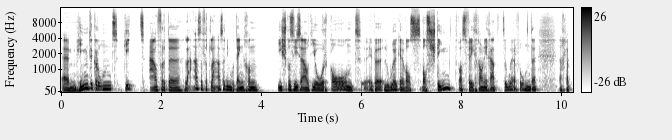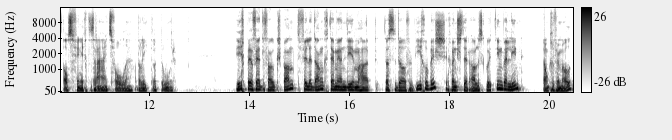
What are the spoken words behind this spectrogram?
ähm, Hintergrund gibt, auch für den Leser, für die Leserin, die dann kann beispielsweise auch die Ohr gehen und eben schauen, was, was stimmt, was vielleicht habe ich auch dazu erfunden. Ich glaube, das finde ich das Reizvolle an der Literatur. Ich bin auf jeden Fall gespannt. Vielen Dank, Demian Liemhardt, dass du da vorbeigekommen bist. Ich wünsche dir alles Gute in Berlin. Danke vielmals.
